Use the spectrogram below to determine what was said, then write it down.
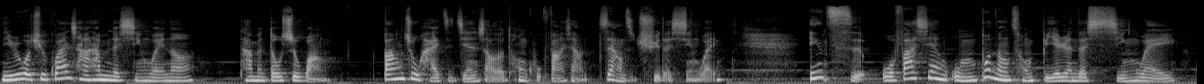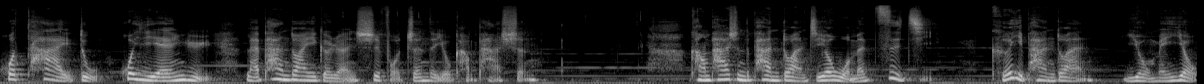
你如果去观察他们的行为呢，他们都是往帮助孩子减少的痛苦方向这样子去的行为。因此，我发现我们不能从别人的行为或态度或言语来判断一个人是否真的有 compassion。Compassion 的判断只有我们自己可以判断有没有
